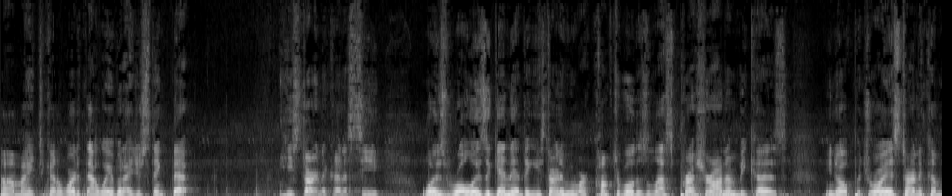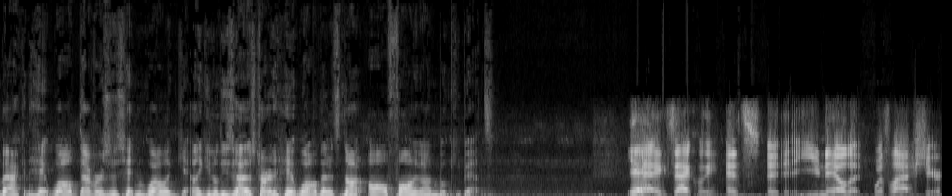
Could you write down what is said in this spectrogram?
um, I hate to kind of word it that way, but I just think that he's starting to kind of see what his role is again. I think he's starting to be more comfortable. There's less pressure on him because you know, Pedroia is starting to come back and hit well. Devers is hitting well again. Like, you know, these guys are starting to hit well, that it's not all falling on Mookie Betts. Yeah, exactly. It's it, uh, you nailed it with last year.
